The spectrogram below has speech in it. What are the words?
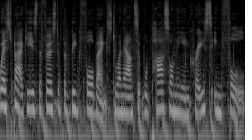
Westpac is the first of the big four banks to announce it will pass on the increase in full.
